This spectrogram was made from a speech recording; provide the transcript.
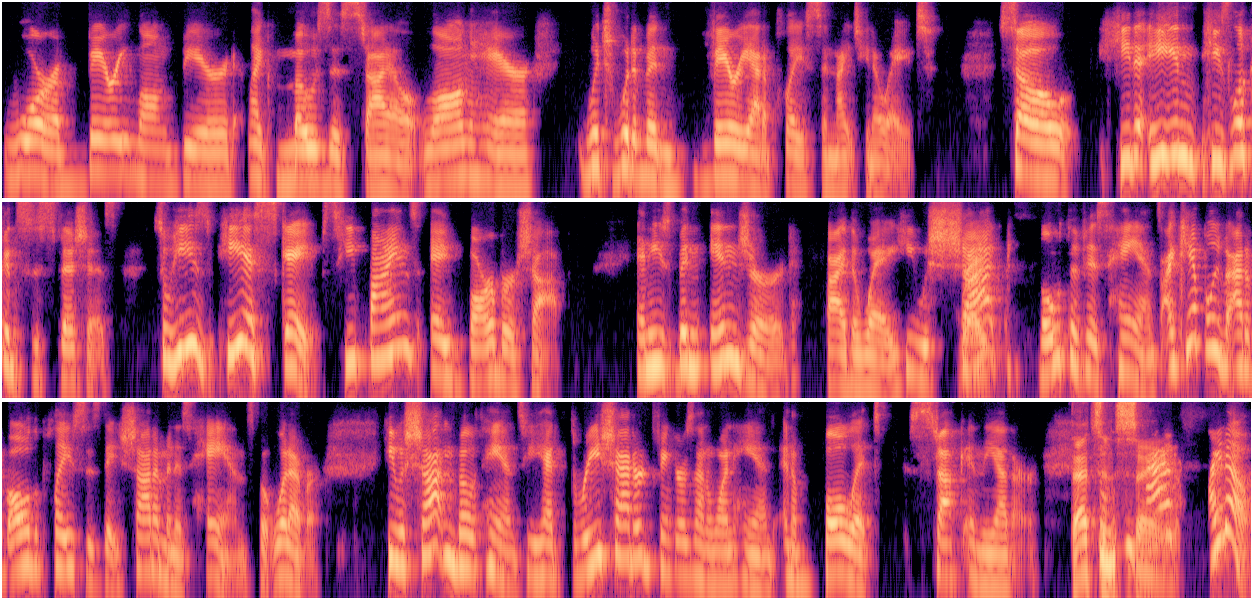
wore a very long beard, like Moses style, long hair, which would have been very out of place in 1908. So he he he's looking suspicious. So he's he escapes. He finds a barber shop, and he's been injured by the way. He was shot right. both of his hands. I can't believe out of all the places they shot him in his hands, but whatever. He was shot in both hands. He had three shattered fingers on one hand and a bullet stuck in the other. That's so insane. Has, I know.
